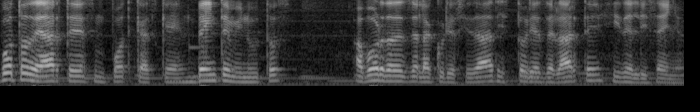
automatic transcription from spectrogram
Voto de Arte es un podcast que en 20 minutos aborda desde la curiosidad historias del arte y del diseño.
